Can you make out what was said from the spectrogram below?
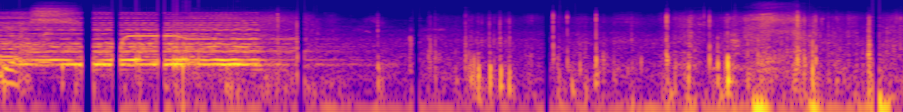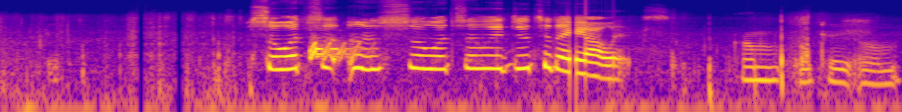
Yes. So what shall we do today, Alex? Um, okay, um,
